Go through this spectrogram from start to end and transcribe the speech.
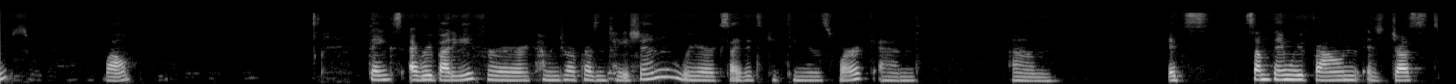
Oops. Well, thanks everybody for coming to our presentation. We're excited to continue this work and um, it's something we found is just,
